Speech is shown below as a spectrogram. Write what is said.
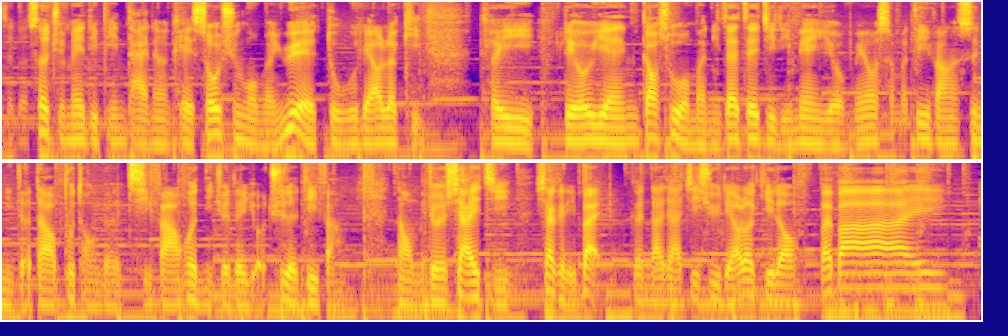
这个社群媒体平台呢，可以搜寻我们阅读聊了 Key。可以留言告诉我们，你在这集里面有没有什么地方是你得到不同的启发，或你觉得有趣的地方？那我们就下一集，下个礼拜跟大家继续聊了 Key 喽，拜拜。Bye.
